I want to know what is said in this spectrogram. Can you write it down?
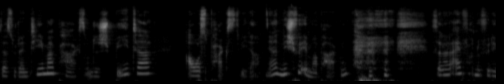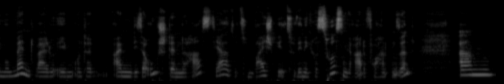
dass du dein Thema parkst und es später auspackst wieder. Ja, nicht für immer parken, sondern einfach nur für den Moment, weil du eben unter einem dieser Umstände hast, ja, also zum Beispiel zu wenig Ressourcen gerade vorhanden sind, ähm,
